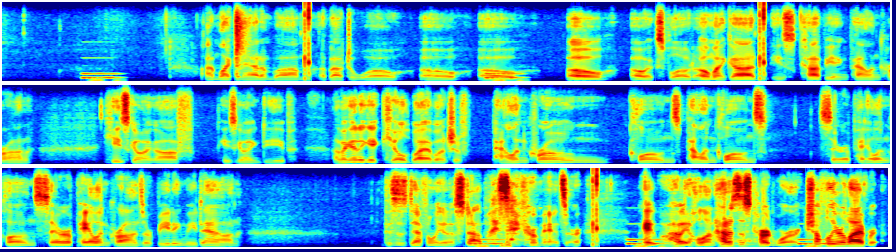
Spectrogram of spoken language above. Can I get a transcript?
I'm like an atom bomb, about to whoa, oh, oh, oh, oh, explode. Oh my god, he's copying Palinchron. He's going off. He's going deep. Am I going to get killed by a bunch of Palinchron clones? Palin clones? Sarah Palin clones? Sarah Palincrons are beating me down. This is definitely going to stop my Sangromancer. Okay, wait, hold on. How does this card work? Shuffle your library.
